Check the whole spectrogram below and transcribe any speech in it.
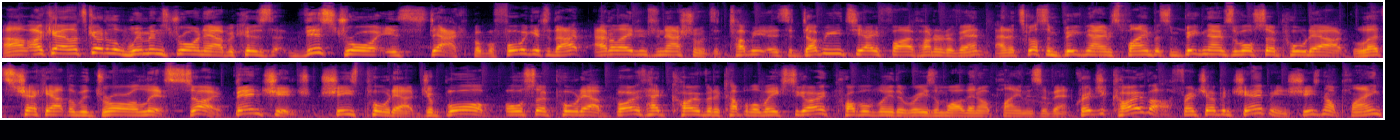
Um, okay, let's go to the women's draw now because this draw is stacked. But before we get to that, Adelaide International, it's a, w, it's a WTA 500 event and it's got some big names playing, but some big names have also pulled out. Let's check out the withdrawal list. So, Bencic, she's pulled out. Jabeur also pulled out. Both had COVID a couple of weeks ago. Probably the reason why they're not playing this event. Krejcikova, French Open champion, she's not playing.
